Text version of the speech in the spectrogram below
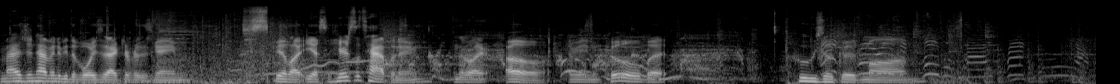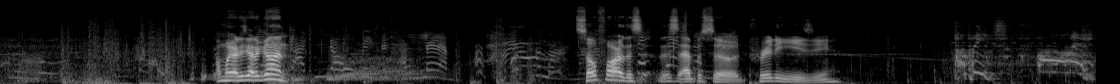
Imagine having to be the voice actor for this game. just being like, yeah, so here's what's happening. And they're like, oh, I mean, cool, but who's a good mom? Oh my god, he's got a gun! Got no reason to live. So far, this this episode, pretty easy. Puppies, follow me.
